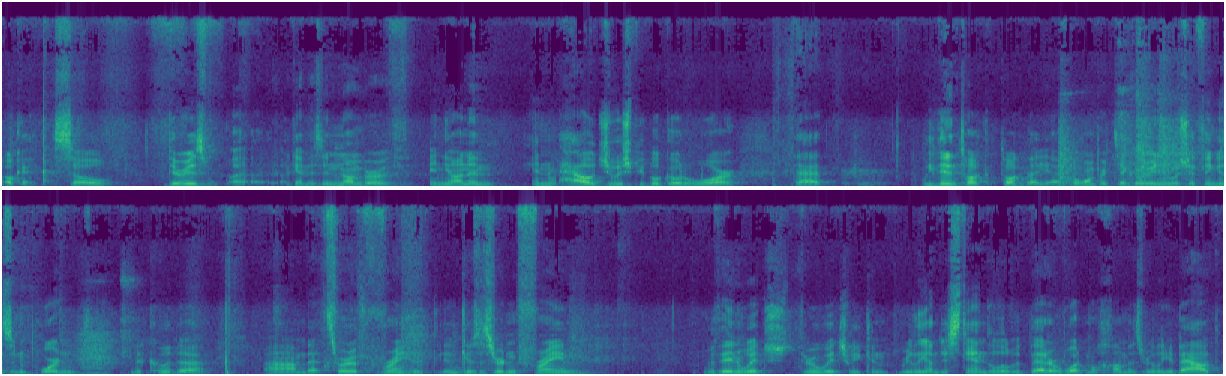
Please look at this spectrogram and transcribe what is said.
Okay, so there is uh, again there's a number of inyanim in how Jewish people go to war that we didn't talk talk about yet, but one particular in which I think is an important nakuda um, that sort of frame, gives a certain frame within which through which we can really understand a little bit better what milchama is really about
